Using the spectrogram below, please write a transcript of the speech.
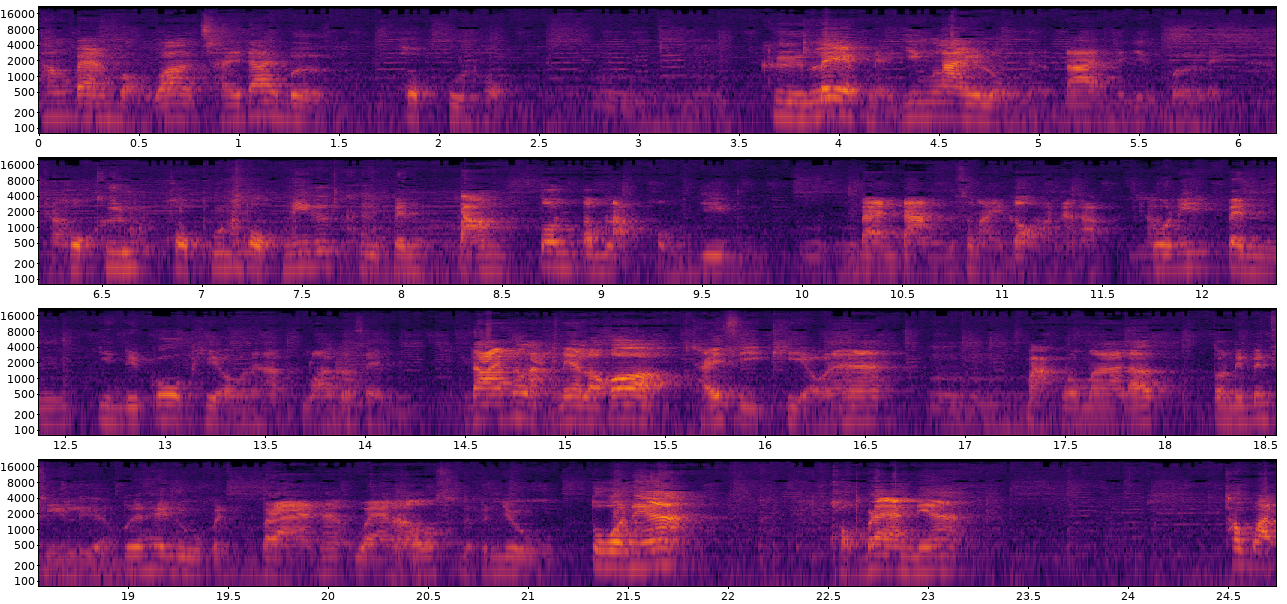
ทางแบรนด์บอกว่าใช้ได้เบอร์6คูณ6 อืม คือเลขเนี่ยยิ่งไล่ลงเนี่ยได้มันจะยิ่งเบอร์เล็ก ครับ6คูณ6คูณ6นี่ก็คือเป็นตามต้นตำรับของยินอืมแบรนด์ดังสมัยก่อนนะครับ ครับตัวนี้เป็นอินดิโก้เพียวนะครับ100%ได้ข้างหลังเนี่ยเราก็ใช้สีเขียวนะฮะอืมปักลงมาแล้วตัวนี้เป็นสีเหลืองเพื่อให้ดูเป็นแบรนด์ฮะ Warehouse W ตัวเนี้ยของแบรนด์เนี้ยถ้าวัด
